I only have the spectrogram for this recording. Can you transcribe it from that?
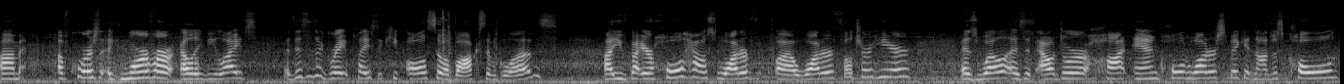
Um, of course, more of our LED lights, but this is a great place to keep also a box of gloves. Uh, you've got your whole house water, uh, water filter here, as well as an outdoor hot and cold water spigot, not just cold,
